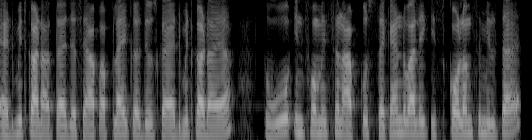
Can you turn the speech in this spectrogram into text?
एडमिट कार्ड आता है, जैसे आप अप्लाई कर दे, उसका एडमिट कार्ड आया तो वो इन्फॉर्मेशन आपको सेकेंड वाले इस कॉलम से मिलता है,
